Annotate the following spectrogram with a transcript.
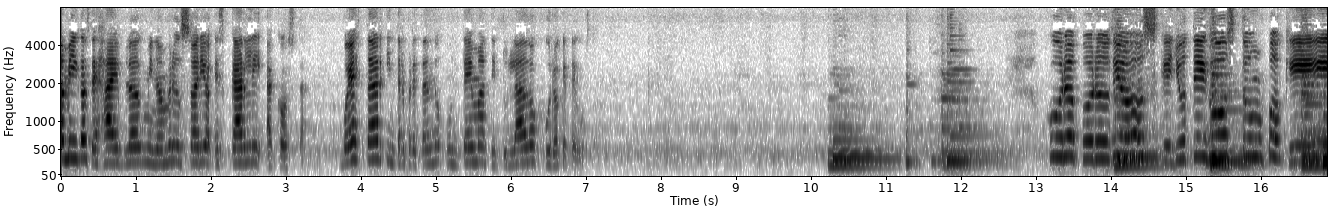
Amigos de High Blog, mi nombre de usuario es Carly Acosta. Voy a estar interpretando un tema titulado Juro que te gusto. Juro por Dios que yo te gusto un poquito.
